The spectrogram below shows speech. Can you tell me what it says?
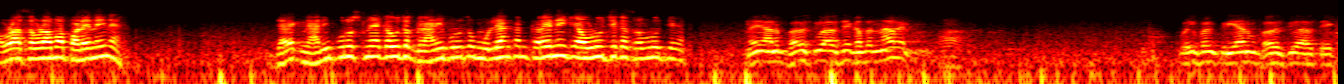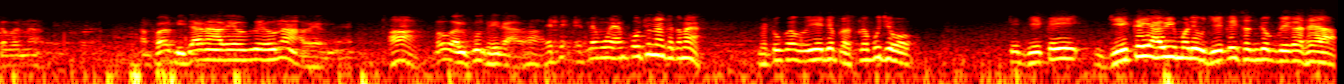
અવળા સવળામાં પડે નહીં ને? જયારે જ્ઞાની પુરુષને કહ્યું તો જ્ઞાની પુરુષ તો મૂલ્યાંકન કરે નહીં કે અવળું છે કે સવળું છે. નહીં આનું ફળ શું આવશે ખબર ના આવે ને? કોઈ પણ ક્રિયાનું ફળ શું આવશે એ ખબર ના આવે આ ફળ બીજા ના આવે એવું એવું ના આવે એમને. હા. બહુ હલકું થઈ રહ્યા એટલે એટલે હું એમ કઉ છું ને કે તમે નટુભાઈએ જે પ્રશ્ન પૂછ્યો કે જે કઈ જે કઈ આવી મળ્યું જે કઈ સંજોગ ભેગા થયા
